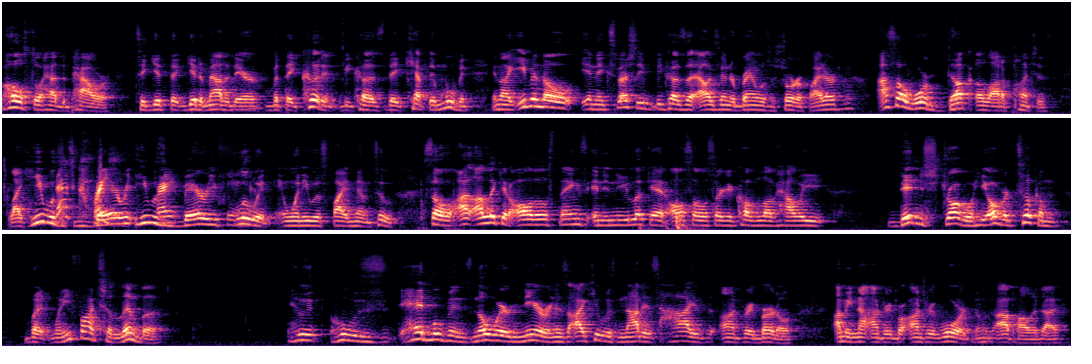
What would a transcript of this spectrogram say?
Postol had the power to get the get him out of there, but they couldn't because they kept him moving. And like even though, and especially because Alexander Brand was a shorter fighter, I saw Ward duck a lot of punches. Like he was crazy, very he was right? very Yeah. fluid when he was fighting him too. So I, I look at all those things, and then you look at also Sergey Kovalev how he didn't struggle. He overtook him, but when he fought Chilemba, who whose head movement is nowhere near and his IQ is not as high as Andre Berto. I mean, not Andre Andre Ward. I apologize.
